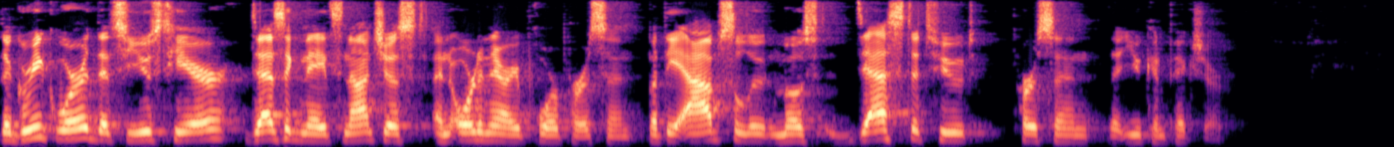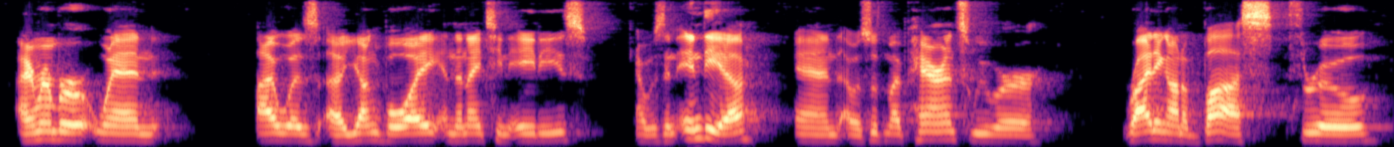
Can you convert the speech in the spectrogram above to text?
The Greek word that's used here designates not just an ordinary poor person, but the absolute most destitute person that you can picture. I remember when I was a young boy in the 1980s. I was in India and I was with my parents. We were riding on a bus through,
